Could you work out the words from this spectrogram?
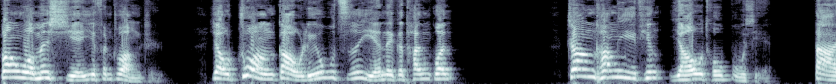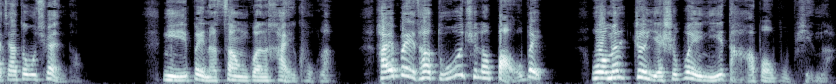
帮我们写一份状纸，要状告刘子野那个贪官。”张康一听，摇头不写。大家都劝道：“你被那赃官害苦了，还被他夺去了宝贝，我们这也是为你打抱不平啊。”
